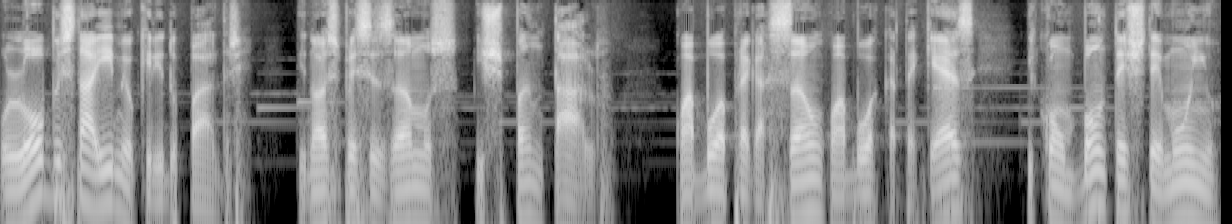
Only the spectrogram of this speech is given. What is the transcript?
O lobo está aí, meu querido padre, e nós precisamos espantá-lo com a boa pregação, com a boa catequese e com um bom testemunho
